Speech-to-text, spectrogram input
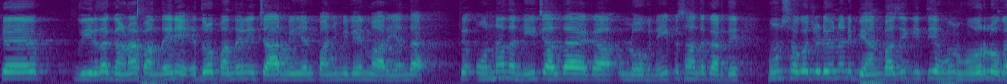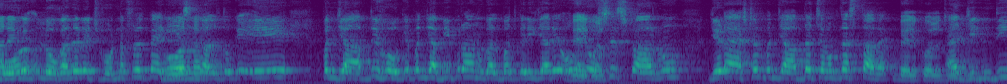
ਕਿ ਵੀਰ ਦਾ ਗਾਣਾ ਪਾਉਂਦੇ ਨੇ ਇਧਰੋਂ ਪਾਉਂਦੇ ਨੇ 4 ਮਿਲੀਅਨ 5 ਮਿਲੀਅਨ ਮਾਰ ਜਾਂਦਾ। ਤੇ ਉਹਨਾਂ ਦਾ ਨਹੀਂ ਚੱਲਦਾ ਹੈਗਾ ਲੋਕ ਨਹੀਂ ਪਸੰਦ ਕਰਦੇ। ਹੁਣ ਸਗੋਂ ਜਿਹੜੇ ਉਹਨਾਂ ਨੇ ਬਿਆਨਬਾਜ਼ੀ ਕੀਤੀ ਹੈ ਹੁਣ ਹੋਰ ਲੋਕਾਂ ਹੋਰ ਲੋਕਾਂ ਦੇ ਵਿੱਚ ਹੋਰ ਨਫ਼ਰਤ ਪੈ ਗਈ ਇਸ ਗੱਲ ਤੋਂ ਕਿ ਇਹ ਪੰਜਾਬ ਦੇ ਹੋ ਕੇ ਪੰਜਾਬੀ ਭਰਾ ਨੂੰ ਗੱਲਬਾਤ ਕਰੀ ਜਾ ਰਹੇ ਉਹ ਵੀ ਉਸੇ ਸਟਾਰ ਨੂੰ ਜਿਹੜਾ ਇਸ ਟਾਈਮ ਪੰਜਾਬ ਦਾ ਚਮਕਦਾ ਸਤਾਰਾ ਹੈ। ਬਿਲਕੁਲ ਜੀ ਇਹ ਜਿੰਦੀ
